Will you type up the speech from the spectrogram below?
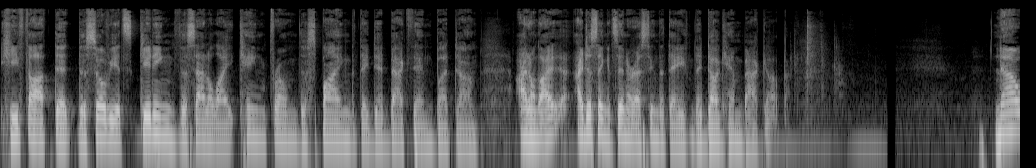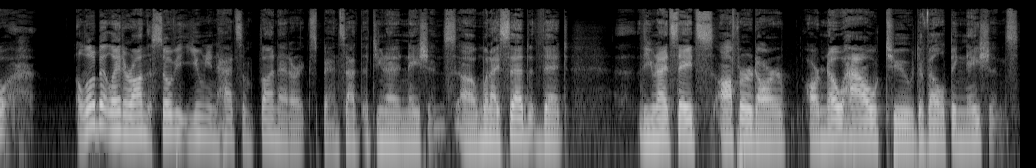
he thought that the Soviets getting the satellite came from the spying that they did back then. But um, I don't know. I, I just think it's interesting that they, they dug him back up. Now, a little bit later on, the Soviet Union had some fun at our expense at, at the United Nations. Uh, when I said that the United States offered our our know how to developing nations,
